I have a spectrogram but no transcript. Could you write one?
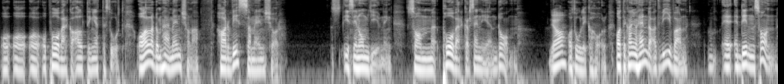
och, och, och, och påverka allting jättestort. Och alla de här människorna har vissa människor i sin omgivning som påverkar sen igen dem Ja, åt olika håll. Och att det kan ju hända att Vivan är, är din sån,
